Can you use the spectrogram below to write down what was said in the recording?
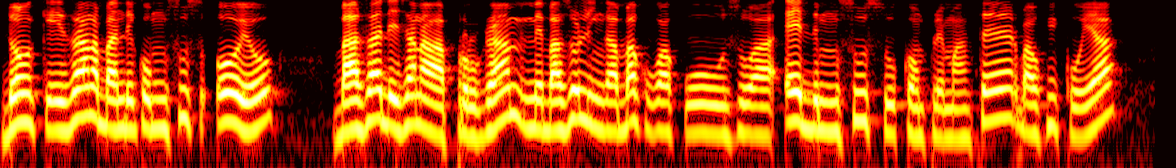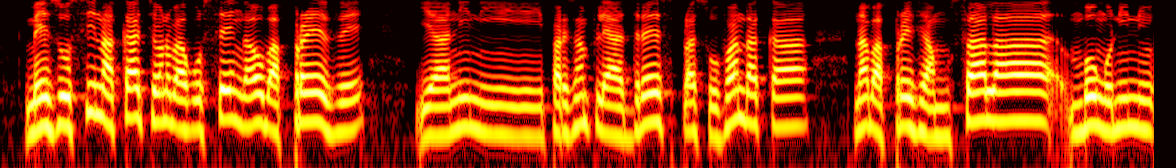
Donc, Ezana Bandeko Moussous Oyo, baza deja na baprogramme me bazolinga bakoka kozwa aide mosusu complémentaire bakoki koya. Mais aussi na kati wana bakosenga oyo bapreve ya nini par exemple ya adresse place ovandaka na bapreve ya mosala mbongo nini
